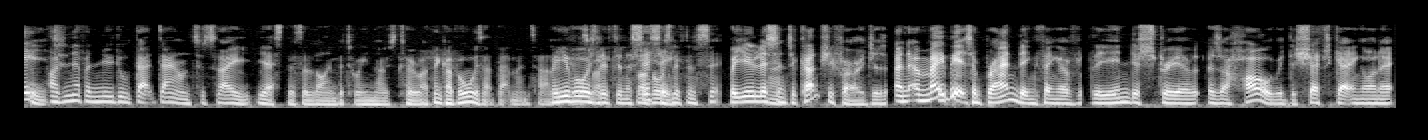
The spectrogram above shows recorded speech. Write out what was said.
eat. I've never noodled that down to say yes. There's a line between those two. I think I've always had that mentality. But you've always well. lived in a Well, I've always city. lived in a city. But you listen to country foragers, and, and maybe it's a branding thing of the industry as a whole, with the chefs getting on it.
